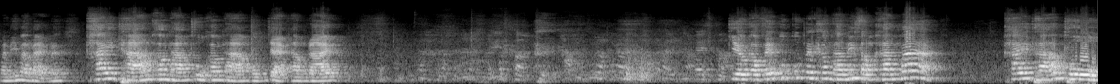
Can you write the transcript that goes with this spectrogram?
วันนี้มาแบ่งนะใครถามคำถามถูกคำถาม ผมแจกทำได้เกี่ยวกับ Facebook ก็เป็นคำถามที่สำคัญมาก ใครถามถูก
